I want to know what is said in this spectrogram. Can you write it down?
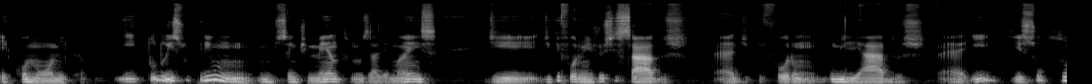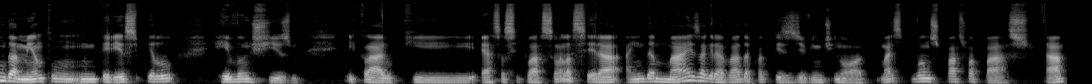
econômica. E tudo isso cria um, um sentimento nos alemães de, de que foram injustiçados, né? de que foram humilhados, né? e isso fundamenta um, um interesse pelo revanchismo. E claro que essa situação ela será ainda mais agravada com a crise de 29, mas vamos passo a passo, tá?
